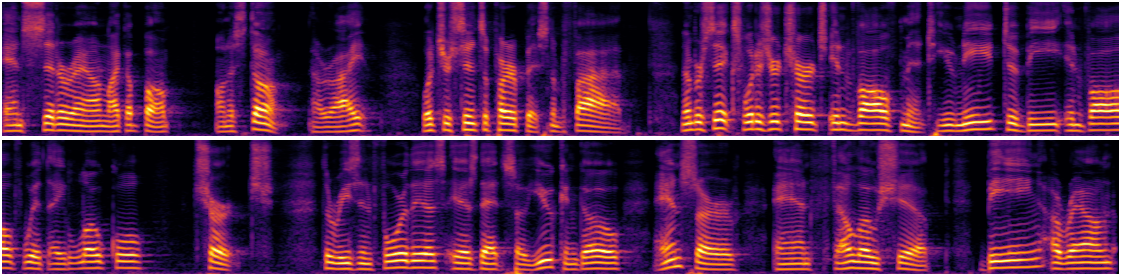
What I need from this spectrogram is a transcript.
and sit around like a bump on a stump. All right? What's your sense of purpose? Number five. Number six, what is your church involvement? You need to be involved with a local church. The reason for this is that so you can go and serve and fellowship being around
